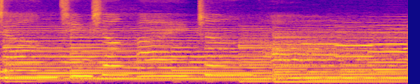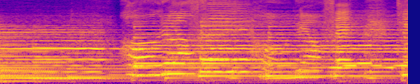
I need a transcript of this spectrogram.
相亲相爱真好。候鸟飞，候鸟飞，天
